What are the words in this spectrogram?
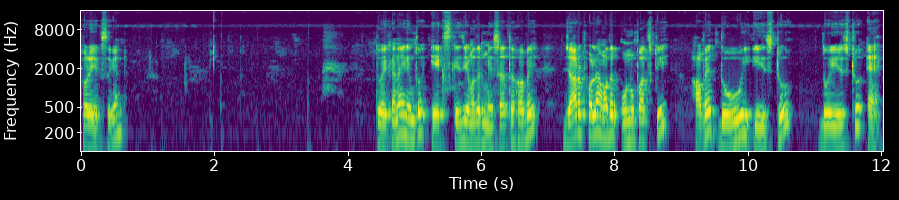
সরি এক সেকেন্ড তো এখানে কিন্তু এক্স কেজি আমাদের মেশাতে হবে। যার ফলে আমাদের অনুপাতটি হবে দুই ইজ টু দুই ইজ টু এক।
